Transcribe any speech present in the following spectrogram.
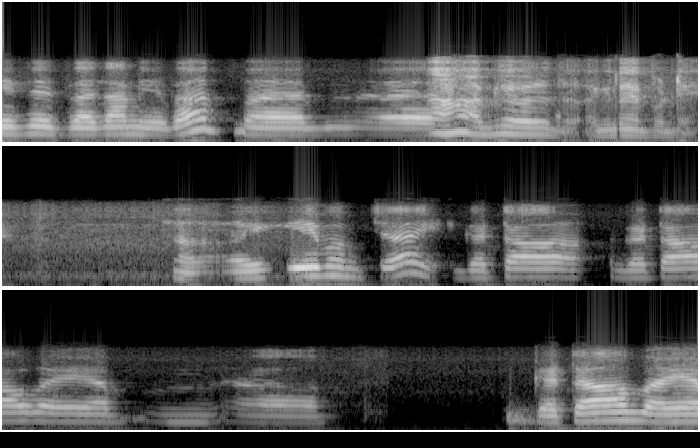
एतद् वदामि वा पुटे। एवं च घटा घटावय घटावय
